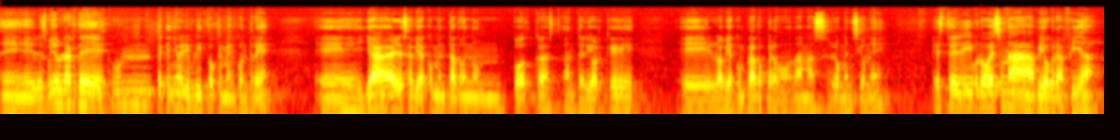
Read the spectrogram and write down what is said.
eh, les voy a hablar de un pequeño librito que me encontré. Eh, ya les había comentado en un podcast anterior que eh, lo había comprado, pero nada más lo mencioné. Este libro es una biografía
